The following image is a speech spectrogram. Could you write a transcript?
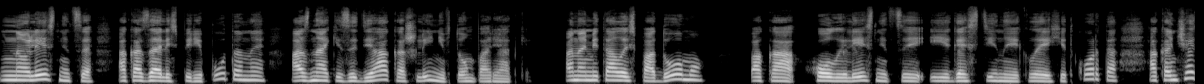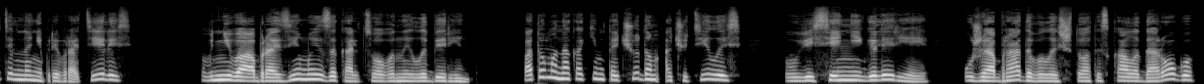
но лестницы оказались перепутаны, а знаки зодиака шли не в том порядке. Она металась по дому, пока холлы лестницы и гостиные Клея Хиткорта окончательно не превратились в невообразимый закольцованный лабиринт. Потом она каким-то чудом очутилась в весенней галерее, уже обрадовалась, что отыскала дорогу,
